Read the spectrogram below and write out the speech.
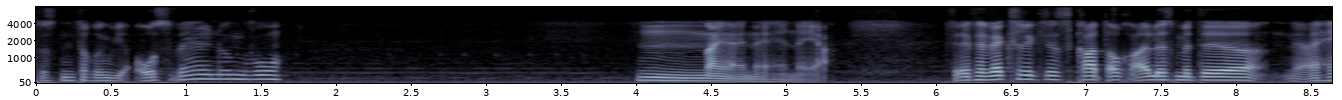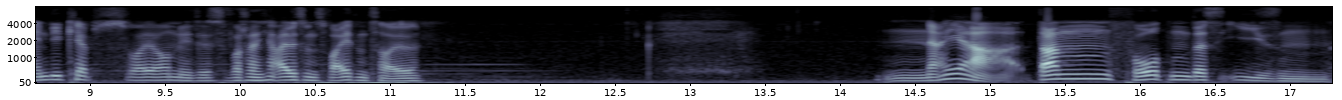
das nicht noch irgendwie auswählen irgendwo? Hm, naja, naja, naja. Vielleicht verwechsel ich das gerade auch alles mit der ja, Handicaps, war ja auch nicht. Das ist wahrscheinlich alles im zweiten Teil. Naja, dann Pforten des Isen.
